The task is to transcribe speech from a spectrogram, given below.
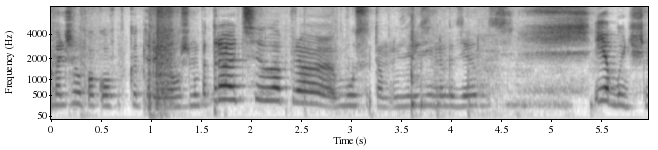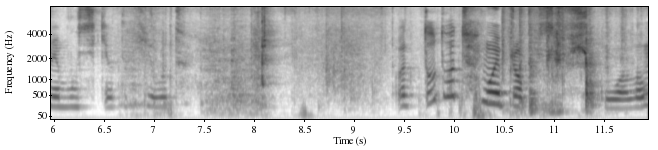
Большая упаковка, которую я уже не потратила. Про бусы там из резинок делать. И обычные бусики вот такие вот. Вот тут вот мой пропуск в школу.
